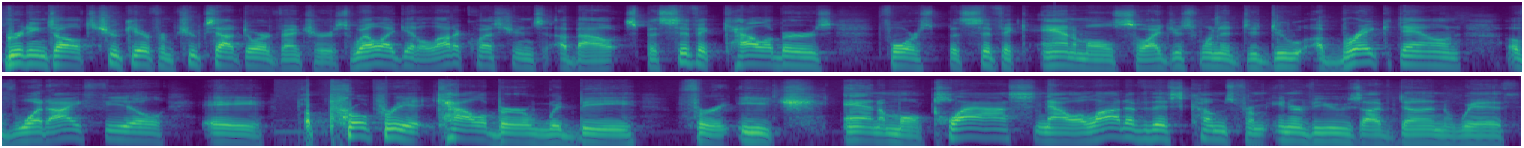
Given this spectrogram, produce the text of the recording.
Greetings all, it's Chuke here from Chuke's Outdoor Adventures. Well, I get a lot of questions about specific calibers for specific animals, so I just wanted to do a breakdown of what I feel a appropriate caliber would be for each animal class. Now, a lot of this comes from interviews I've done with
